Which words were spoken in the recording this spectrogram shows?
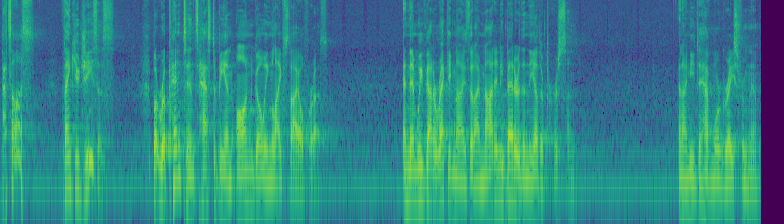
That's us. Thank you, Jesus. But repentance has to be an ongoing lifestyle for us. And then we've got to recognize that I'm not any better than the other person. And I need to have more grace from them.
